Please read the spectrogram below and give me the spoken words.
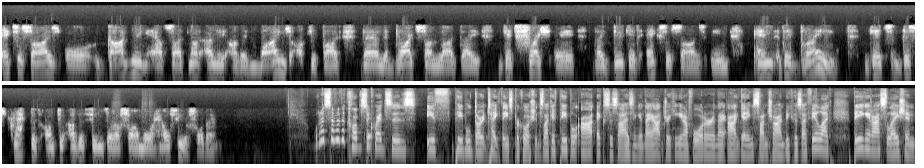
exercise or gardening outside, not only are their minds occupied, they're in the bright sunlight, they get fresh air, they do get exercise in, and their brain gets distracted onto other things that are far more healthier for them. What are some of the consequences if people don't take these precautions? Like if people aren't exercising and they aren't drinking enough water and they aren't getting sunshine? Because I feel like being in isolation,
